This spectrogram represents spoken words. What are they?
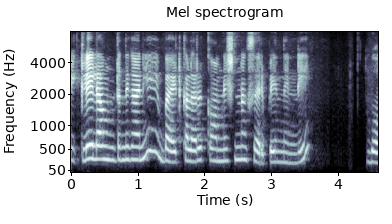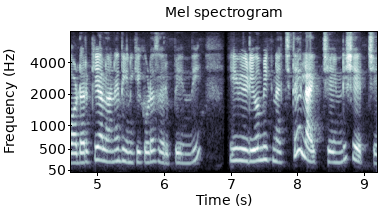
పిక్లో ఇలా ఉంటుంది కానీ బయట కలర్ కాంబినేషన్ నాకు సరిపోయిందండి. బార్డర్కి అలానే దీనికి కూడా సరిపోయింది. ఈ వీడియో మీకు నచ్చితే లైక్ చేయండి షేర్ చేయండి.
